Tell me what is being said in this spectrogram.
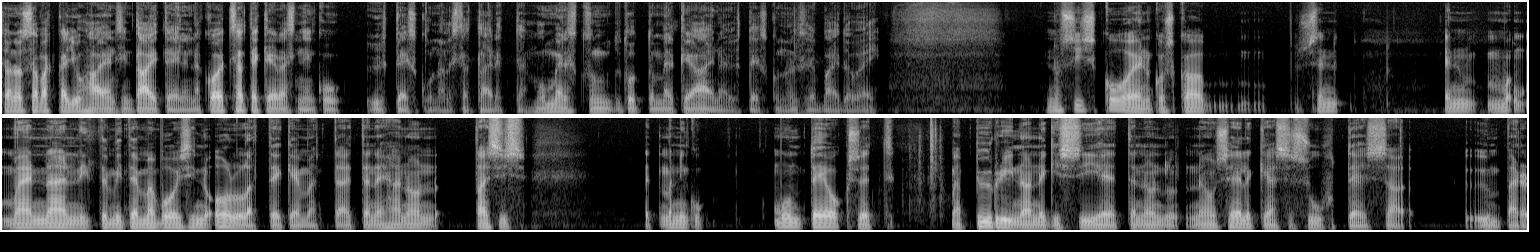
Sanoissa vaikka Juha ensin taiteilijana. Koet sä tekevässä niin kuin yhteiskunnallista taidetta? Mun mielestä sun tuttu melkein aina yhteiskunnallisia by the way. No siis koen, koska sen, en, mä en näe niitä, miten mä voisin olla tekemättä. Että nehän on, tai siis, että mä niinku, mun teokset, mä pyrin ainakin siihen, että ne on, ne on selkeässä suhteessa ympär,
